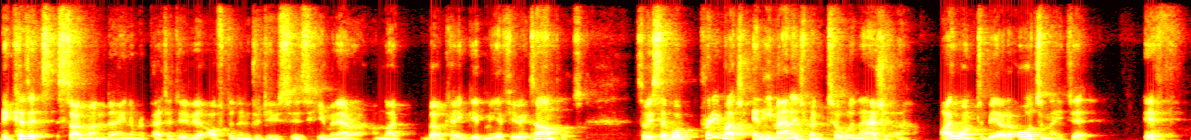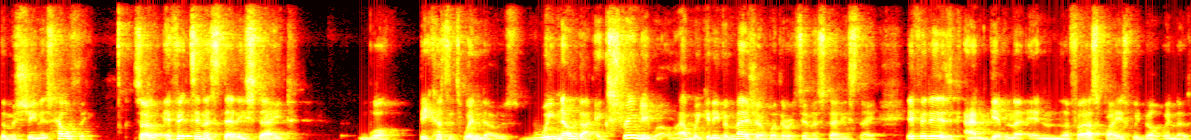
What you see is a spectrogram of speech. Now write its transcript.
because it's so mundane and repetitive, it often introduces human error. I'm like, okay, give me a few examples. So he said, well, pretty much any management tool in Azure, I want to be able to automate it if the machine is healthy. So if it's in a steady state, well, because it's Windows, we know that extremely well, and we can even measure whether it's in a steady state. If it is, and given that in the first place we built Windows,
